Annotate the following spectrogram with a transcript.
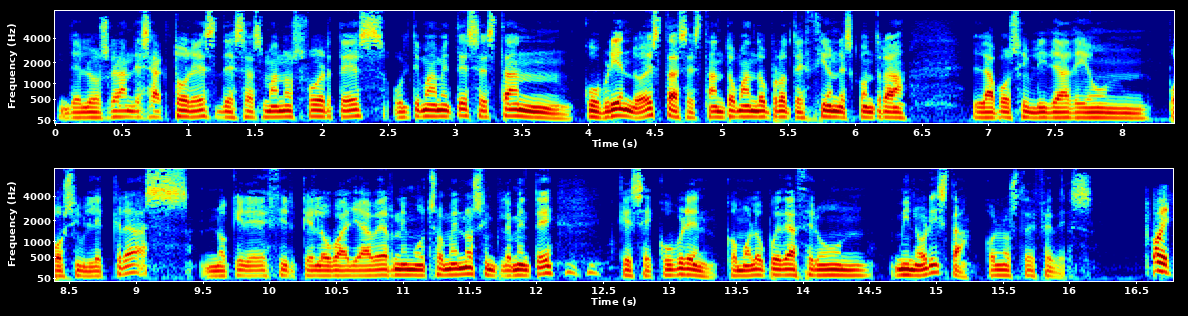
de los grandes actores, de esas manos fuertes, últimamente se están cubriendo estas, están tomando protecciones contra la posibilidad de un posible crash. No quiere decir que lo vaya a haber ni mucho menos, simplemente que se cubren. ¿Cómo lo puede hacer un minorista con los CFDs? Pues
